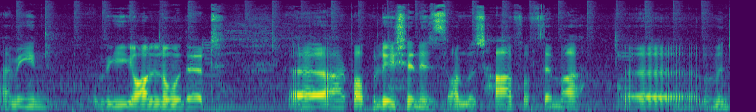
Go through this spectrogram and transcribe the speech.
I mean, we all know that uh, our population is almost half of them are uh, women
